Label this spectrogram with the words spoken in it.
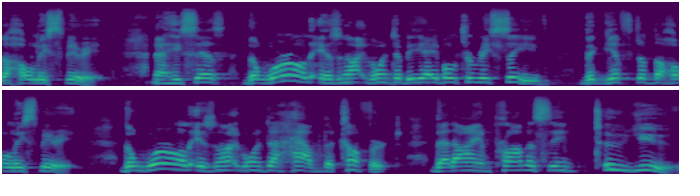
the Holy Spirit. Now he says the world is not going to be able to receive the gift of the Holy Spirit. The world is not going to have the comfort that I am promising to you.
